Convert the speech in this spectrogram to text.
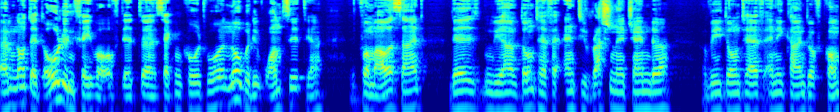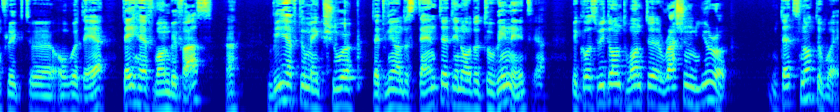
I'm not at all in favor of that uh, second Cold War. Nobody wants it, yeah. From our side, we have, don't have an anti-Russian agenda. We don't have any kind of conflict uh, over there. They have one with us. Huh? We have to make sure that we understand that in order to win it. Yeah? because we don't want a Russian Europe. That's not the way.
